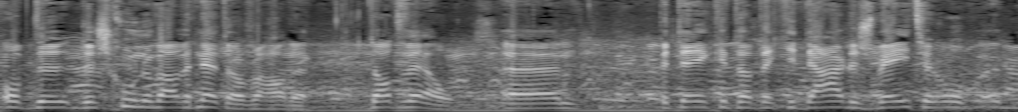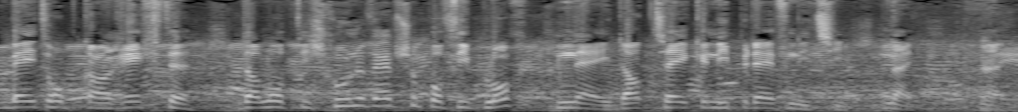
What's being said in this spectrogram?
op de, de schoenen waar we het net over hadden. Dat wel. Uh, betekent dat dat je daar dus beter op, beter op kan richten dan op die schoenenwebshop of die blog? Nee, dat zeker niet per definitie. Nee. nee.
